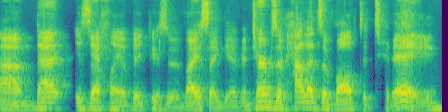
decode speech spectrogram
um, that is definitely a big piece of advice I give in terms of how that's evolved to today.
